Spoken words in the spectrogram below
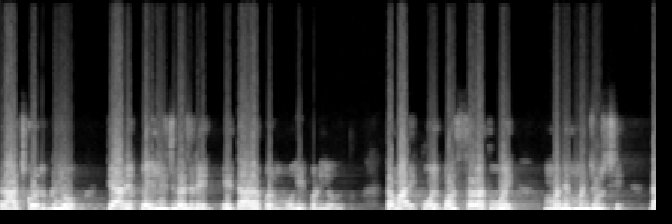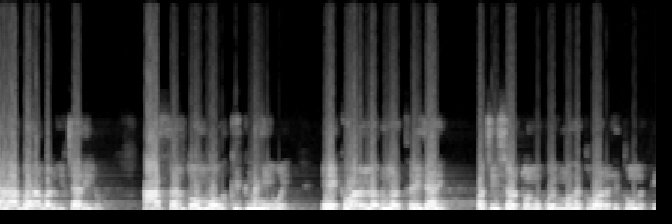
રાજકોટ ગયો, ત્યારે પહેલી જ નજરે એ ધારા પર મોહી પડ્યો હતો. તમારી કોઈ પણ શરત હોય, મને મંજૂર છે. ધારા બરાબર વિચારી લો. આ શરતો મૌખિક નહીં હોય. એકવાર લગ્ન થઈ જાય, પછી શરતોનું કોઈ મહત્વ રહેતું નથી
